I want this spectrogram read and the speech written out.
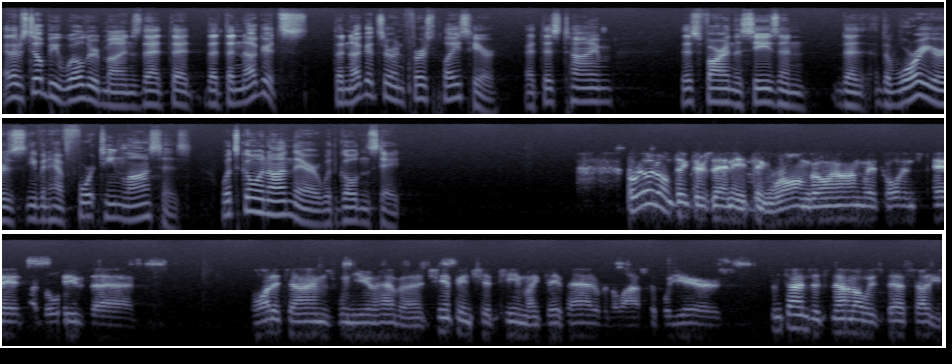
And I'm still bewildered, minds that that that the Nuggets the Nuggets are in first place here at this time, this far in the season. The the Warriors even have 14 losses. What's going on there with Golden State? I really don't think there's anything wrong going on with Golden State. I believe that a lot of times when you have a championship team like they've had over the last couple years, sometimes it's not always best how you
